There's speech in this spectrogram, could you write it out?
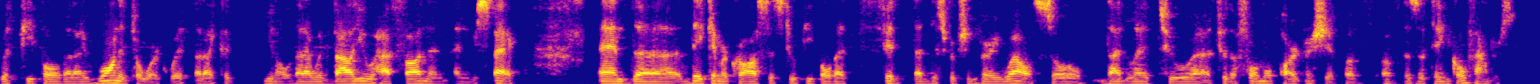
with people that I wanted to work with, that I could, you know, that I would value, have fun, and, and respect. And uh, they came across as two people that fit that description very well. So that led to uh, to the formal partnership of of the Zetane co-founders.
